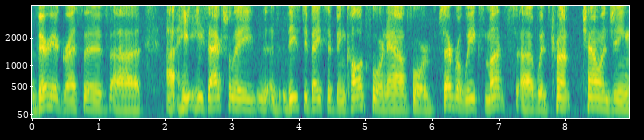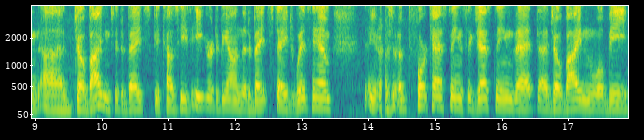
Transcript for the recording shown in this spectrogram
very aggressive uh, he, he's actually, these debates have been called for now for several weeks, months, uh, with Trump challenging uh, Joe Biden to debates because he's eager to be on the debate stage with him. You know, uh, forecasting, suggesting that uh, Joe Biden will be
